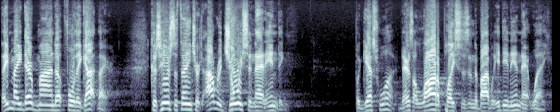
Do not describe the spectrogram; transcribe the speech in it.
They made their mind up before they got there. Because here's the thing, church, I rejoice in that ending. But guess what? There's a lot of places in the Bible it didn't end that way.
